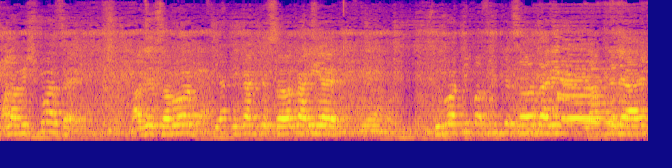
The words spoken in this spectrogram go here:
मला विश्वास आहे. माझे सर्व या ठिकाणचे सहकारी आहेत. सुरुवातीपासूनचे सहकारी लाभलेले आहेत.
